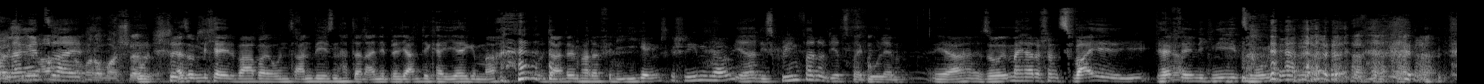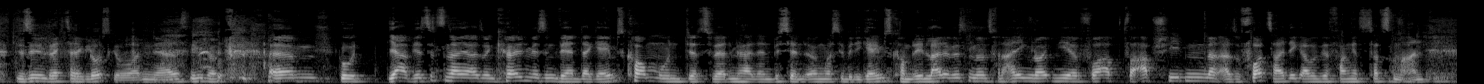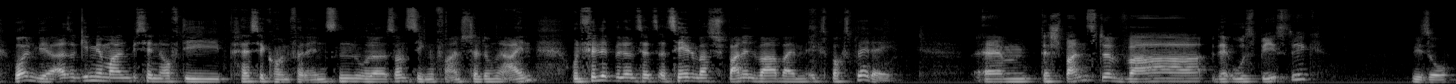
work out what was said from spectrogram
Lange Zeit. Also Michael war bei uns anwesend, hat dann eine brillante Karriere gemacht. Unter anderem hat er für die E-Games geschrieben, glaube ich. Ja, die Screen Fun und jetzt bei Golem. Ja, also immerhin hat er schon zwei Hefte Ja. in die Knie gezwungen. wir sind ihn rechtzeitig losgeworden, ja, das ging schon. ähm, gut, ja, wir sitzen da ja also in Köln, wir sind während der Gamescom und jetzt werden wir halt ein bisschen irgendwas über die Gamescom reden. Leider müssen wir uns von einigen Leuten hier vorab verabschieden, also vorzeitig, aber wir fangen jetzt trotzdem an. Wollen wir? Also gehen wir mal ein bisschen auf die Pressekonferenzen oder sonstigen Veranstaltungen ein. Und Philipp will uns jetzt erzählen, was spannend war beim Xbox Play Day. Ähm, das Spannendste war der USB-Stick, Wieso?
